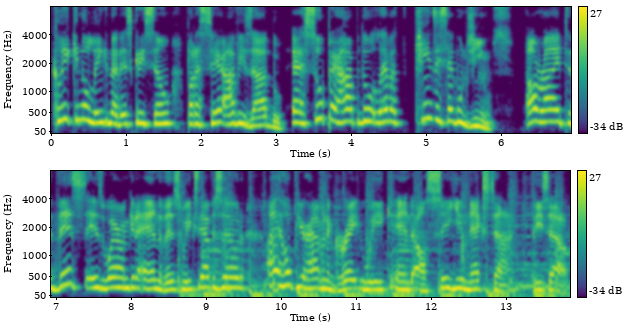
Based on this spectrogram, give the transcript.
clique no link na descrição para ser avisado. É super rápido, leva 15 segundinhos. All right, this is where I'm going to end this week's episode. I hope you're having a great week, and I'll see you next time. Peace out.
